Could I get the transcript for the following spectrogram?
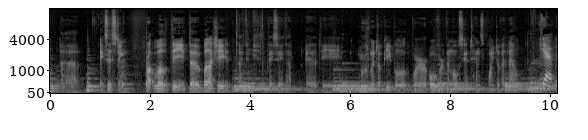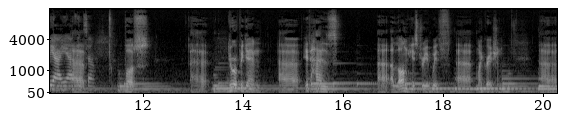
uh, existing. Pro- well, the, the well, actually, it, I think they say that uh, the movement of people were over the most intense point of it now. yeah, we are. Yeah, I uh, think so. But uh, Europe again, uh, it has uh, a long history with uh, migration. Uh,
